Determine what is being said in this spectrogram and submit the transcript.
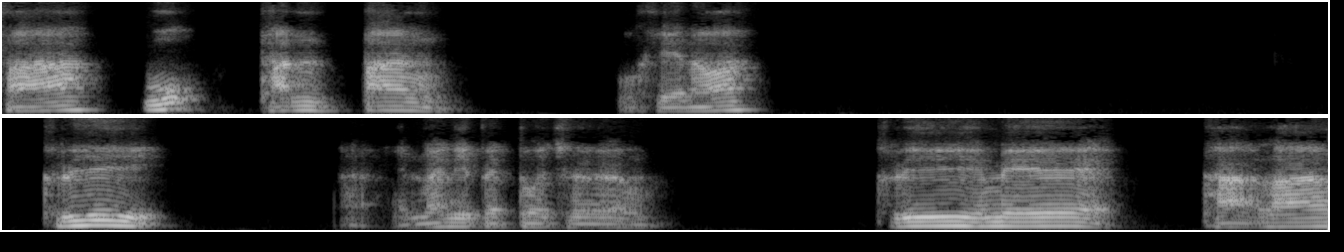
สาวุทันตัง โอเคเนาะครีเห็นไหมนี่เป็นตัวเชิง ครีเมขะลัง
